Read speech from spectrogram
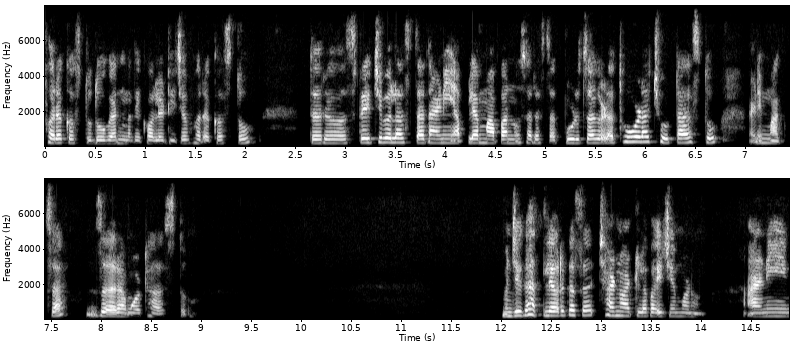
फरक असतो. दोघांमध्ये क्वालिटीचा फरक असतो. तर स्ट्रेचेबल असतात आणि आपल्या मापानुसार असतात. पुढचा गळा थोडा छोटा असतो आणि मागचा जरा मोठा असतो. म्हणजे घातल्यावर कसं छान वाटलं पाहिजे म्हणून. आणि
